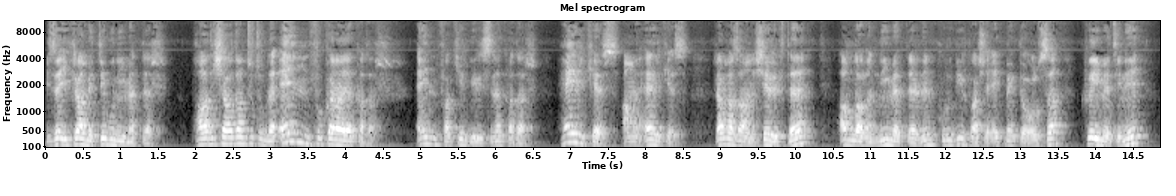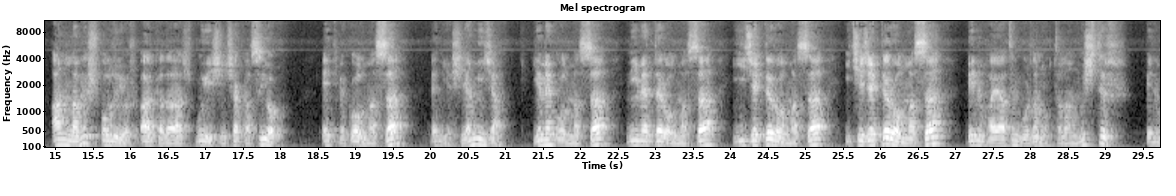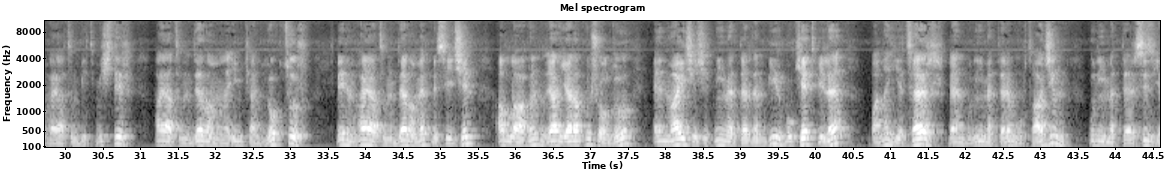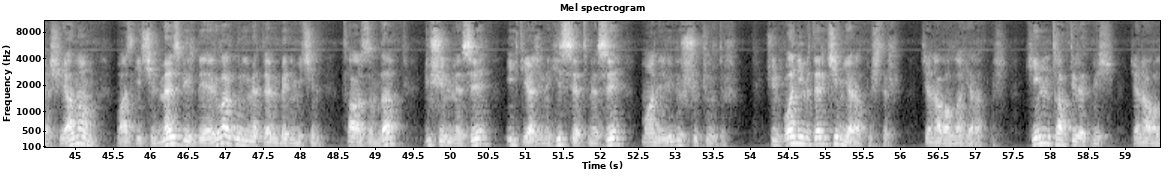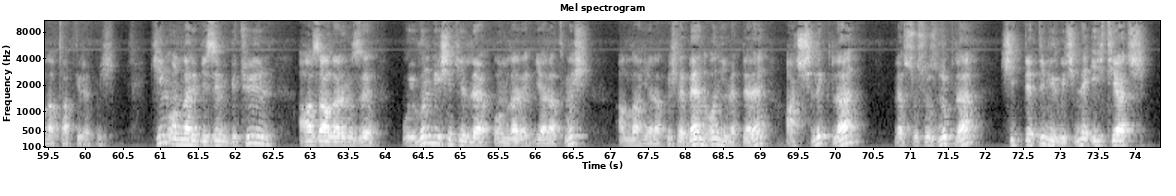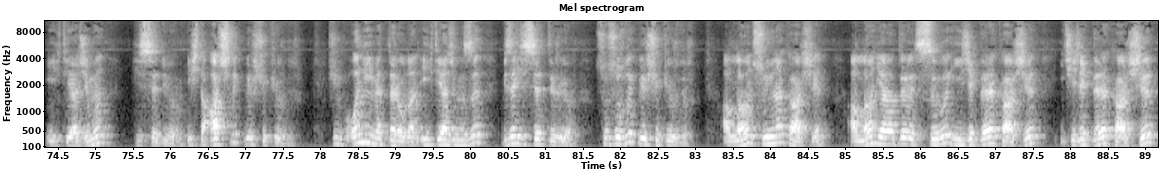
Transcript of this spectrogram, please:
bize ikram ettiği bu nimetler. Padişahdan tutun da en fukaraya kadar, en fakir birisine kadar herkes ama herkes Ramazan-ı Şerif'te Allah'ın nimetlerinin kuru bir parça ekmek de olsa kıymetini anlamış oluyor. Arkadaş bu işin şakası yok. Ekmek olmazsa ben yaşayamayacağım. Yemek olmazsa, nimetler olmazsa, yiyecekler olmazsa, içecekler olmazsa benim hayatım burada noktalanmıştır. Benim hayatım bitmiştir. Hayatımın devamına imkan yoktur. Benim hayatımın devam etmesi için Allah'ın ya yaratmış olduğu envai çeşit nimetlerden bir buket bile bana yeter. Ben bu nimetlere muhtacım. Bu nimetlersiz yaşayamam. Vazgeçilmez bir değeri var bu nimetlerin benim için tarzında düşünmesi, ihtiyacını hissetmesi manevi bir şükürdür. Çünkü o nimetleri kim yaratmıştır? Cenab-ı Allah yaratmış. Kim takdir etmiş? Cenab-ı Allah takdir etmiş. Kim onları bizim bütün azalarımızı uygun bir şekilde onları yaratmış? Allah yaratmış ve ben o nimetlere açlıkla ve susuzlukla şiddetli bir biçimde ihtiyaç ihtiyacımı hissediyorum. İşte açlık bir şükürdür. Çünkü o nimetlere olan ihtiyacımızı bize hissettiriyor. Susuzluk bir şükürdür. Allah'ın suyuna karşı, Allah'ın yarattığı sıvı yiyeceklere karşı, içeceklere karşı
